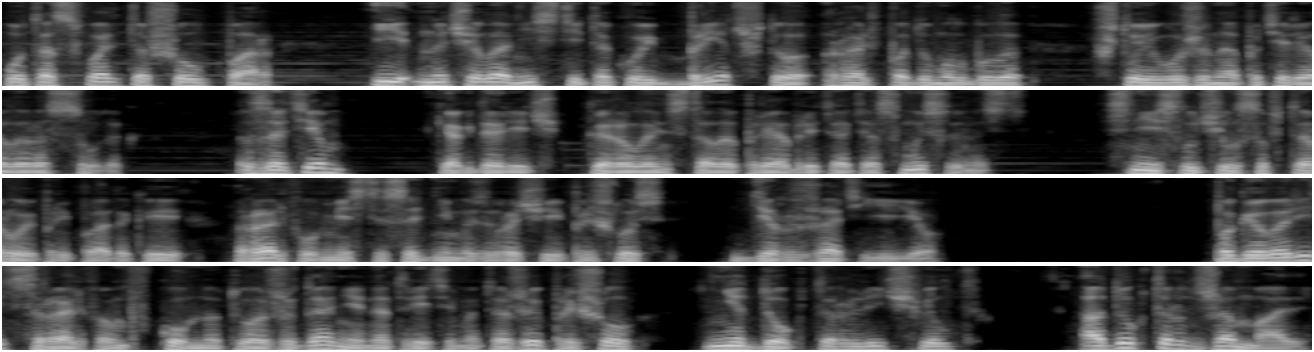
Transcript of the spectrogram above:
От асфальта шел пар. И начала нести такой бред, что Ральф подумал было, что его жена потеряла рассудок. Затем, когда речь Кэролайн стала приобретать осмысленность, с ней случился второй припадок, и Ральфу вместе с одним из врачей пришлось держать ее. Поговорить с Ральфом в комнату ожидания на третьем этаже пришел не доктор Личфилд, а доктор Джамаль,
